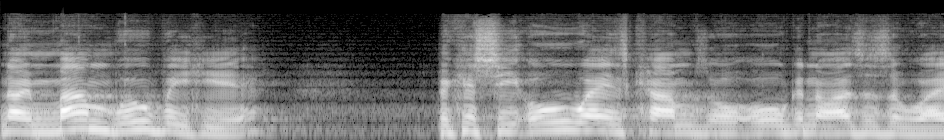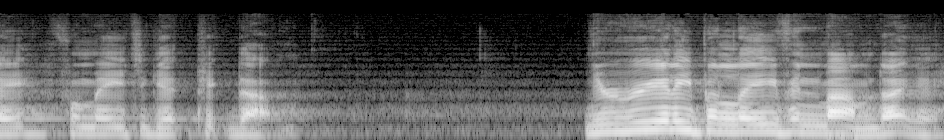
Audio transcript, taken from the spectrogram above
no, mum will be here because she always comes or organises a way for me to get picked up. You really believe in mum, don't you?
